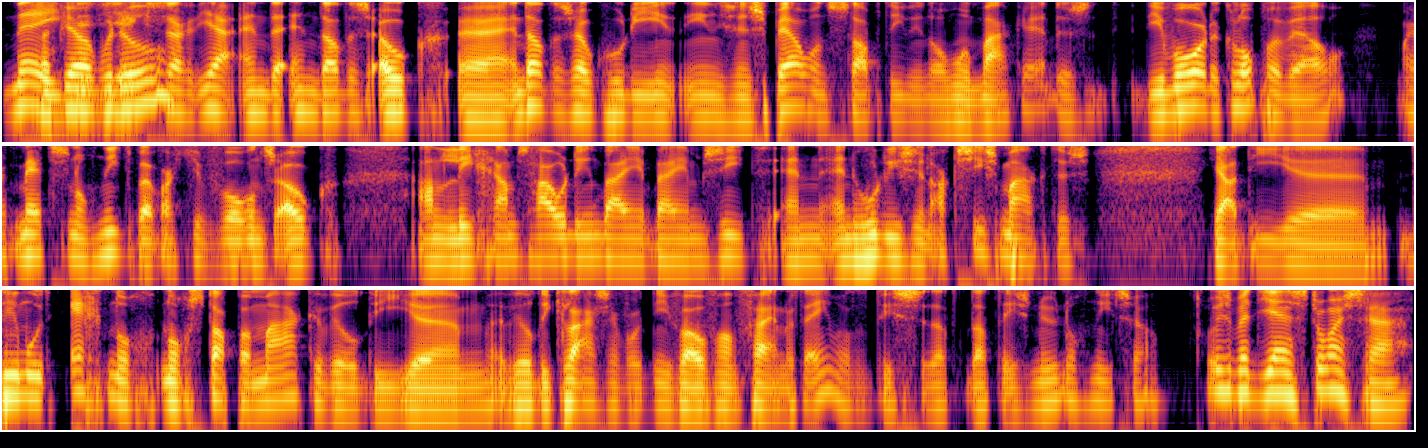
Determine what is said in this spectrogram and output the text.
Nee, je bedoel? zag- ja, en, de- en, dat is ook, eh, en dat is ook hoe hij in, in zijn spel een stap die hij nog moet maken. Hè. Dus die woorden kloppen wel, maar het matcht nog niet bij wat je vervolgens ook aan lichaamshouding bij, bij hem ziet. En, en hoe hij zijn acties maakt. Dus ja, die, eh, die moet echt nog, nog stappen maken, wil die, ehm, wil die klaar zijn voor het niveau van Feyenoord 1. Want het is, dat, dat is nu nog niet zo. Hoe is het met Jens Toornstra?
